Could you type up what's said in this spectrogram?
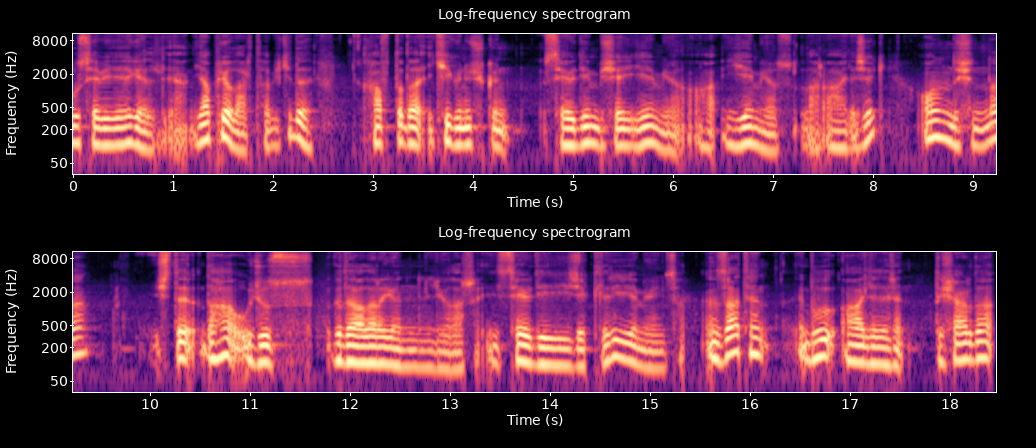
bu seviyeye geldi yani. Yapıyorlar tabii ki de haftada iki gün, üç gün sevdiğim bir şey yiyemiyor, yiyemiyorlar ailecek. Onun dışında işte daha ucuz gıdalara yöneliyorlar. Sevdiği yiyecekleri yiyemiyor insan. Zaten bu ailelerin dışarıda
